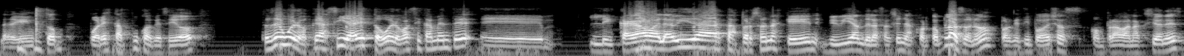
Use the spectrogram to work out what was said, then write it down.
las de GameStop, por esta puja que se dio. Entonces, bueno, ¿qué hacía esto? Bueno, básicamente... Eh, le cagaba la vida a estas personas que vivían de las acciones a corto plazo, ¿no? Porque tipo ellos compraban acciones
